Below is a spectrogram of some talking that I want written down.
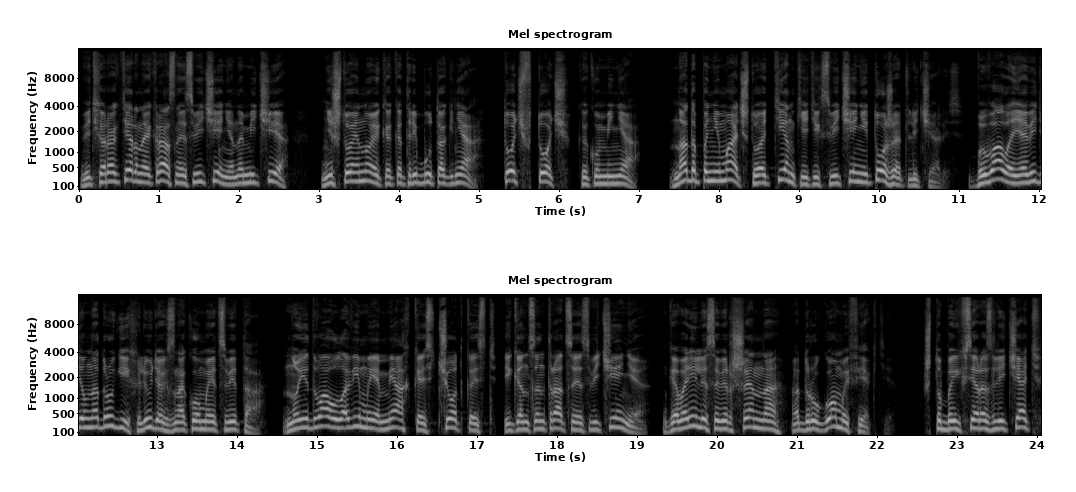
Ведь характерное красное свечение на мече — не что иное, как атрибут огня, точь в точь, как у меня. Надо понимать, что оттенки этих свечений тоже отличались. Бывало, я видел на других людях знакомые цвета, но едва уловимые мягкость, четкость и концентрация свечения говорили совершенно о другом эффекте. Чтобы их все различать,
